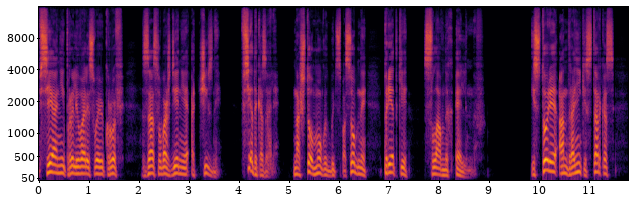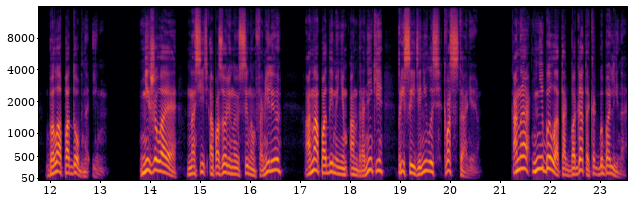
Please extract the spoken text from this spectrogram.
Все они проливали свою кровь за освобождение отчизны. Все доказали, на что могут быть способны предки славных эллинов. История Андроники Старкас была подобна им. Не желая носить опозоренную сыном фамилию, она под именем Андроники присоединилась к восстанию. Она не была так богата, как Бабалина,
